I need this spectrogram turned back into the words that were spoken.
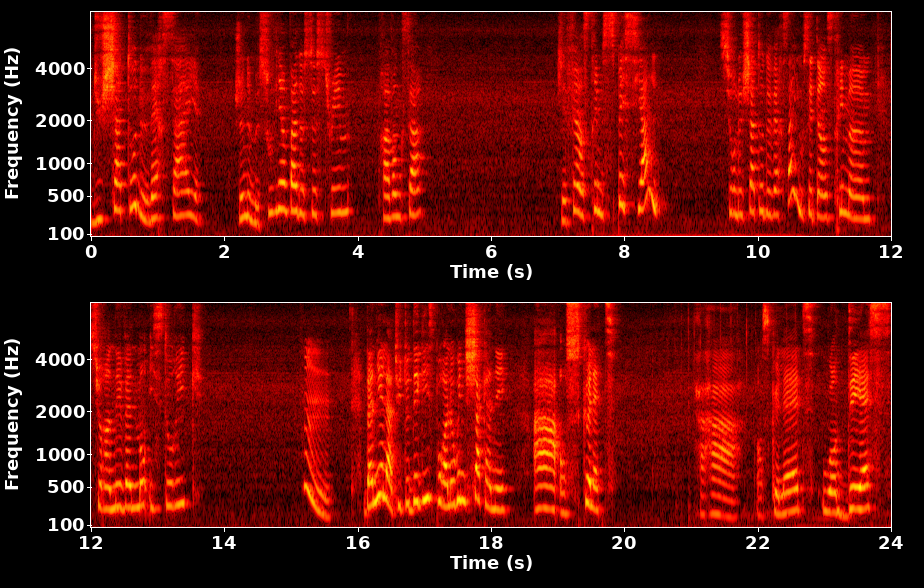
du château de Versailles. Je ne me souviens pas de ce stream, ça. J'ai fait un stream spécial sur le château de Versailles ou c'était un stream euh, sur un événement historique? Hmm. Daniela, tu te déguises pour Halloween chaque année. Ah, en squelette. Haha, en squelette ou en déesse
